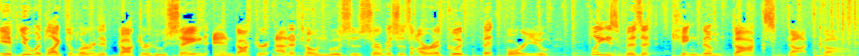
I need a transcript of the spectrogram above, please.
If you would like to learn if Dr. Hussein and Dr. Adatone Musa's services are a good fit for you, please visit kingdomdocs.com.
